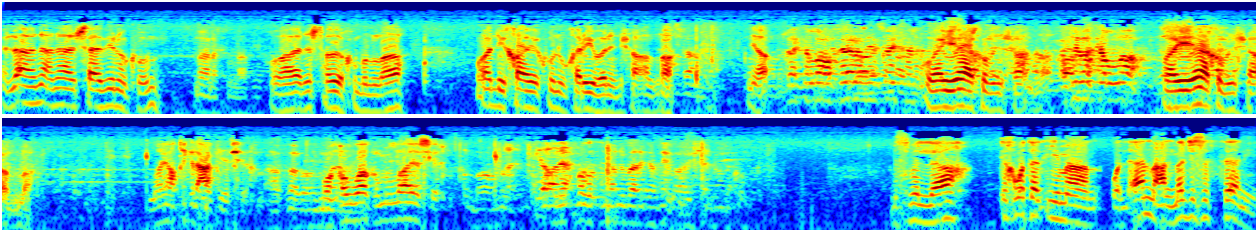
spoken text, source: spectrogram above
الآن أنا أستأذنكم. بارك الله فيك. ونستودعكم الله. واللقاء يكون قريبا إن شاء الله. يا جزاك الله خيرا يا شيخنا. وإياكم إن شاء الله. حفظك الله. وإياكم إن شاء الله. الله يعطيك العافية يا شيخ وقواكم الله يا شيخ الله يحفظكم ويبارك فيكم. بسم الله. إخوة الإيمان والآن مع المجلس الثاني.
